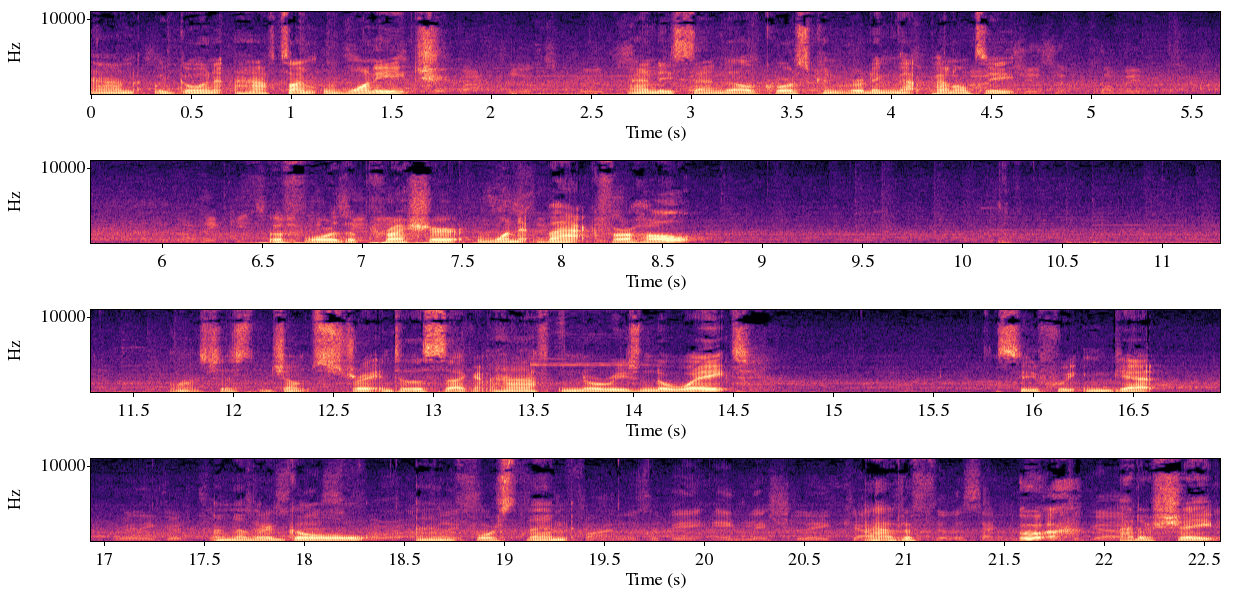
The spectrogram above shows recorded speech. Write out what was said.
And we go in at halftime, one each. Andy Sandell, of course, converting that penalty before the pressure won it back for Hull. Let's just jump straight into the second half. No reason to wait. See if we can get another goal and force them out of uh, out of shape.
